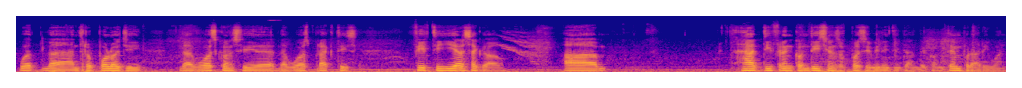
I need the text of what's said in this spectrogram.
what the anthropology that was considered, that was practiced 50 years ago, um, had different conditions of possibility than the contemporary one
